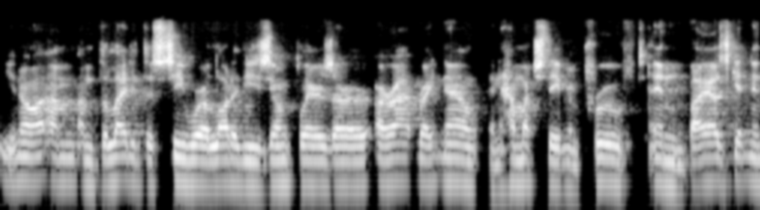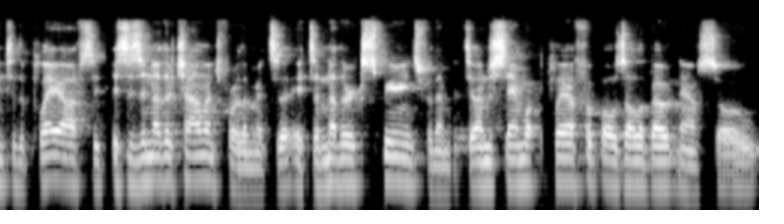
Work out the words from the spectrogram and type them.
you know, I'm I'm delighted to see where a lot of these young players are are at right now and how much they've improved. And by us getting into the playoffs, it, this is another challenge for them. It's a, it's another experience for them to understand what playoff football is all about now. So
